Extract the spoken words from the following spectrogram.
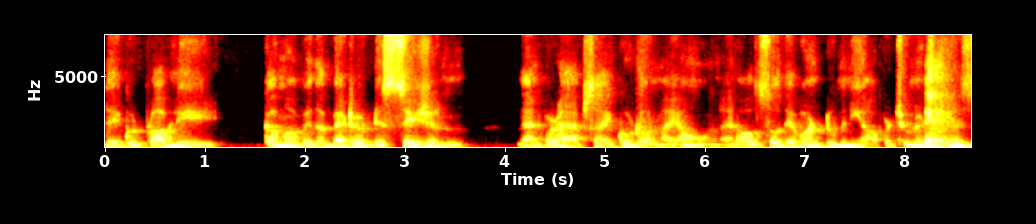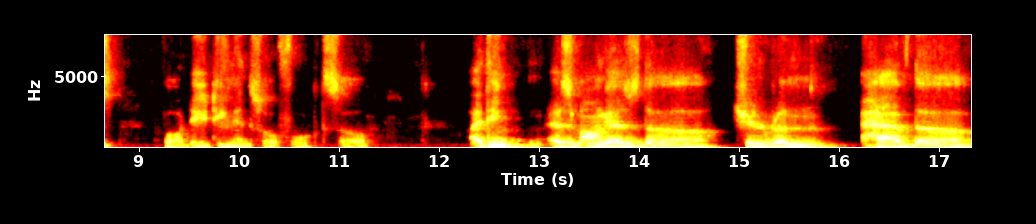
they could probably come up with a better decision than perhaps I could on my own. And also, there weren't too many opportunities for dating and so forth. So, I think as long as the children have the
